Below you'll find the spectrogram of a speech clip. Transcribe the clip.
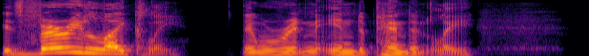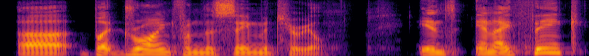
It's very likely they were written independently, uh, but drawing from the same material. And and I think,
